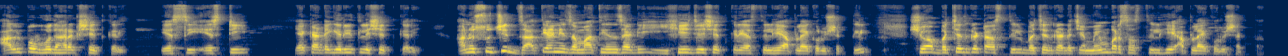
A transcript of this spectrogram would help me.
अल्पभूधारक शेतकरी एस सी एस टी या कॅटेगरीतले शेतकरी. अनुसूचित जाती आणि जमातींसाठी हे जे शेतकरी असतील हे अप्लाय करू शकतील. शिवाय बचत गट असतील बचत गटाचे मेंबर्स असतील हे अप्लाय करू शकतात.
